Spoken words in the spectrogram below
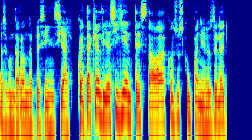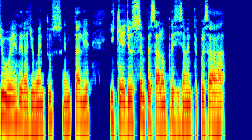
la segunda ronda presidencial. Cuenta que al día siguiente estaba con sus compañeros de la Juve, de la Juventus en Italia, y que ellos empezaron precisamente pues a,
